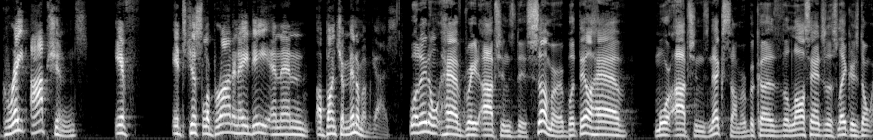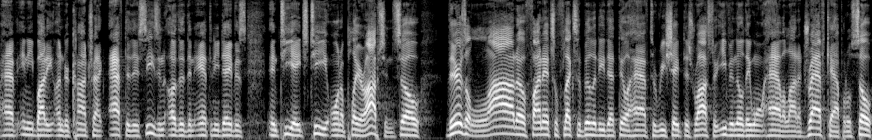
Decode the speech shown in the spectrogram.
great options if it's just LeBron and AD and then a bunch of minimum guys. Well, they don't have great options this summer, but they'll have more options next summer because the Los Angeles Lakers don't have anybody under contract after this season other than Anthony Davis and THT on a player option. So there's a lot of financial flexibility that they'll have to reshape this roster, even though they won't have a lot of draft capital. So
